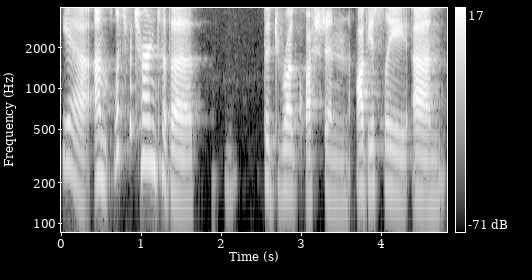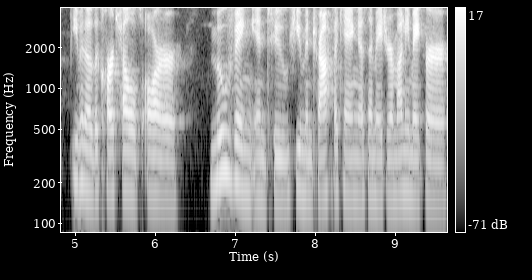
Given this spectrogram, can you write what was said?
Yeah, um, let's return to the the drug question. Obviously, um, even though the cartels are moving into human trafficking as a major moneymaker,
